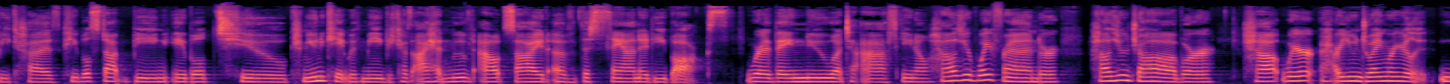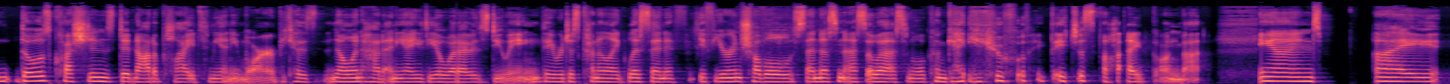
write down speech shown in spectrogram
because people stopped being able to communicate with me because I had moved outside of the sanity box where they knew what to ask, you know, how's your boyfriend or how's your job or how where are you enjoying where you're those questions did not apply to me anymore because no one had any idea what I was doing. They were just kind of like, listen, if if you're in trouble, send us an SOS and we'll come get you. like they just thought I'd gone mad. And I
